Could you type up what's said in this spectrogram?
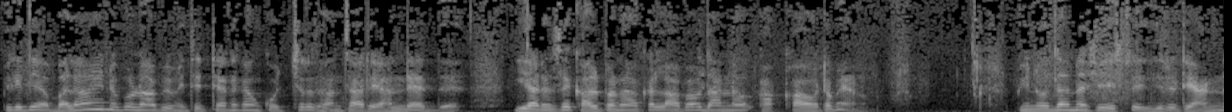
මේක දිහා බලාගෙන බලන අපි මෙතෙත් යනකම් කොච්චර සංසාරේ යන්නේ නැද්ද? ඊට පස්සේ කල්පනා කරලා ආපහු දන්න කක්කාවටම යනවා. මේ නොදන්න ශේෂ්ත්‍ර ඉදිරියට යන්න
